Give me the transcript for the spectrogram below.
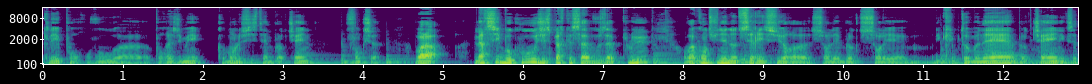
clés pour vous pour résumer comment le système blockchain fonctionne. Voilà, Merci beaucoup, j'espère que ça vous a plu. On va continuer notre série sur, euh, les crypto-monnaies, blockchain, etc.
